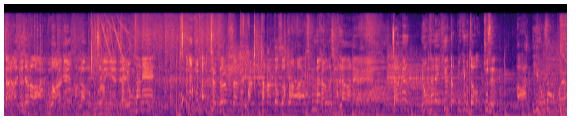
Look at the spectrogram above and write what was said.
난 아니잖아. 뭐 아니에요? 그걸 한번 진행해야 돼. 자, 용산에 전혀부담 저절부담들이 자막 떴어. 자막이 생방송으로 잘 나가네. 자, 그러면 용산의 히읗 떡볶이부터 주세요. 아, 이게 영상 할 거예요?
